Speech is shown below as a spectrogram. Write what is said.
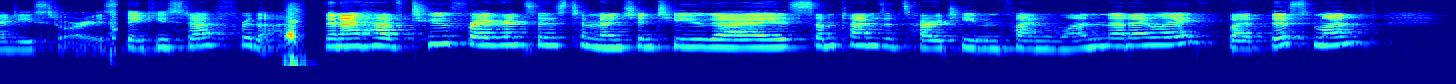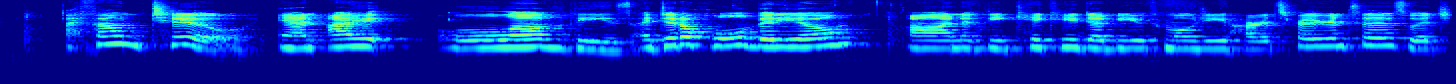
IG stories. Thank you, Steph, for that. Then I have two fragrances to mention to you guys. Sometimes it's hard to even find one that I like, but this month I found two and I love these. I did a whole video on the KKW Kimoji Hearts fragrances, which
